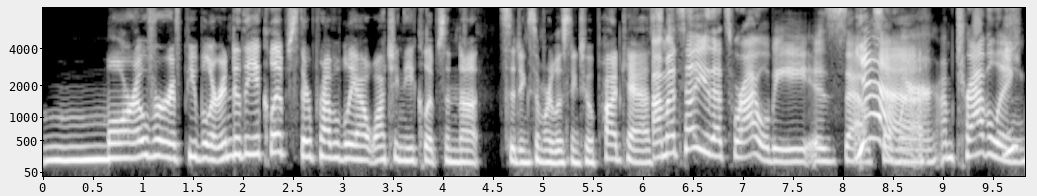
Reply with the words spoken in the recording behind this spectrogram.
moreover, if people are into the eclipse, they're probably out watching the eclipse and not sitting somewhere listening to a podcast. I'm gonna tell you that's where I will be is out Yeah. somewhere. I'm traveling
